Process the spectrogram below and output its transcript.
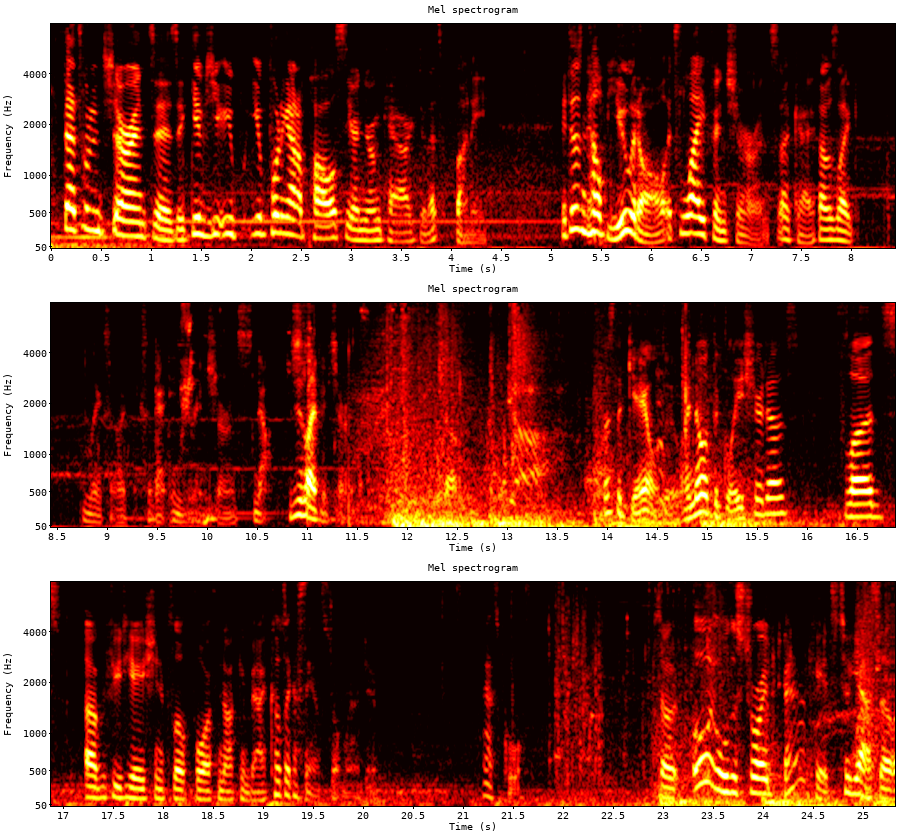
that's what insurance is. It gives you, you, you're putting out a policy on your own character. That's funny. It doesn't help you at all. It's life insurance. Okay, that was like, like some, like some kind of injury insurance. No, it's just life insurance. So, what does the gale do? I know what the glacier does. Floods of refutation flow forth, knocking back. Cause like a sandstorm around you. That's cool. So, oh, it will destroy barricades too. Yeah, so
